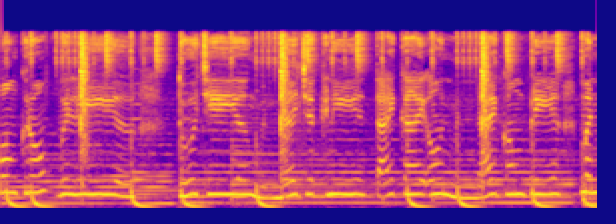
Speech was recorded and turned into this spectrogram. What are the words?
បងគ្រប់វេលាទោះជាយើងមិននៅជិតគ្នា តែកាយអូនមិនដែលកំព្រាមិនរងាមិនរងាឲ្យតែមាន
